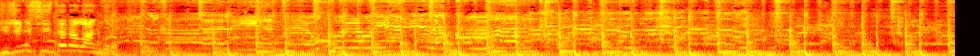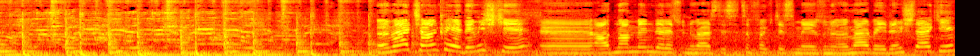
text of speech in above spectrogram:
Gücünü sizden alan grup. Çankaya demiş ki e, Adnan Menderes Üniversitesi Tıp Fakültesi mezunu Ömer Bey demişler ki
